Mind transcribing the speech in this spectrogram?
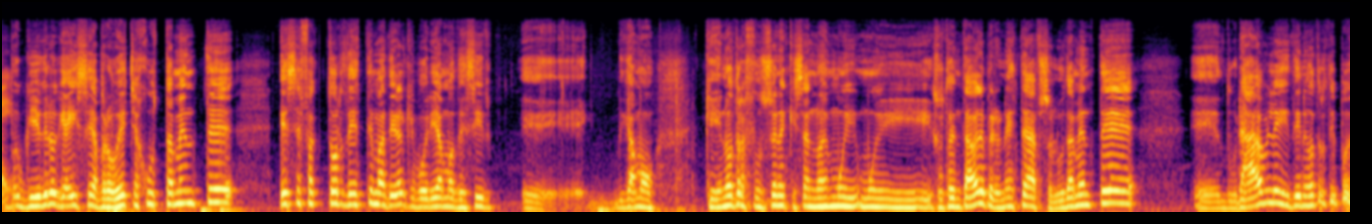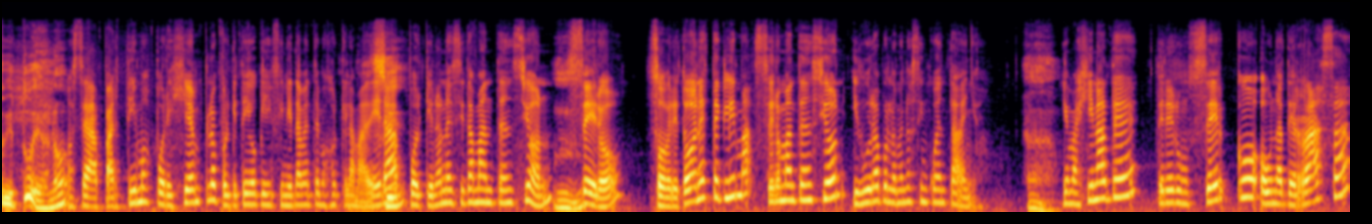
porque yo creo que ahí se aprovecha justamente ese factor de este material que podríamos decir, eh, digamos, que en otras funciones quizás no es muy, muy sustentable, pero en esta absolutamente eh, durable y tiene otro tipo de virtudes, ¿no? O sea, partimos, por ejemplo, porque te digo que es infinitamente mejor que la madera, porque no necesita mantención, cero, sobre todo en este clima, cero mantención y dura por lo menos 50 años. Ah. Imagínate tener un cerco o una terraza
